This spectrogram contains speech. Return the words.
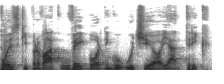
poljski prvak u wakeboardingu učio jedan trik.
